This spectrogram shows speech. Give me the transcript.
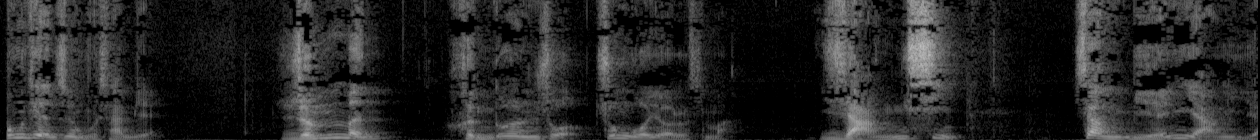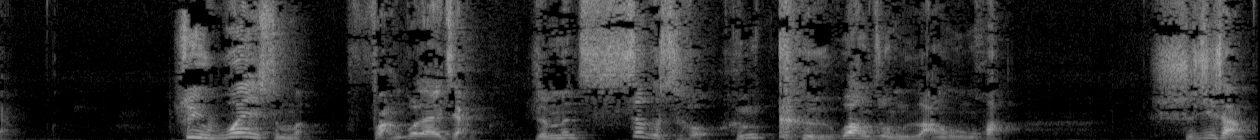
封建政府下面，人们很多人说中国有了什么阳性，像绵羊一样。所以为什么反过来讲，人们这个时候很渴望这种狼文化？实际上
